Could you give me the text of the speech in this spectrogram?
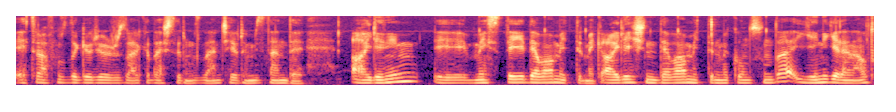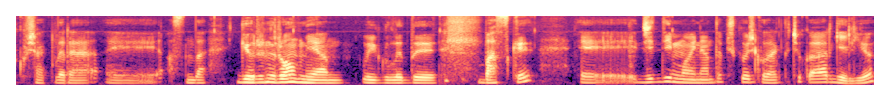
etrafımızda görüyoruz arkadaşlarımızdan, çevremizden de ailenin e, mesleği devam ettirmek, aile işini devam ettirme konusunda yeni gelen alt kuşaklara e, aslında görünür olmayan uyguladığı baskı e, ciddi manada psikolojik olarak da çok ağır geliyor.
